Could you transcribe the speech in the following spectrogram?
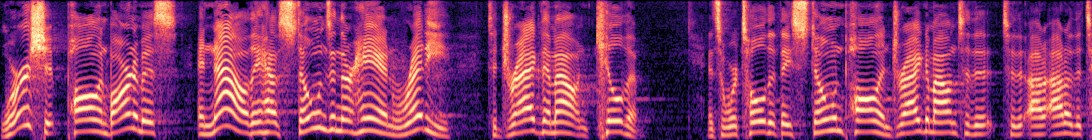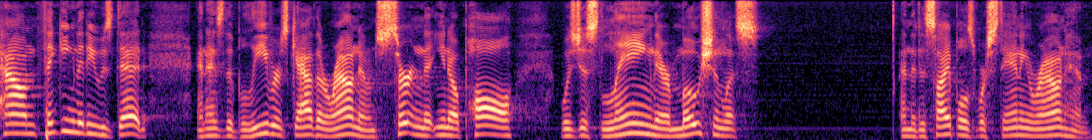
worship Paul and Barnabas, and now they have stones in their hand ready to drag them out and kill them. And so we're told that they stoned Paul and dragged him out, into the, to the, out, of the town, thinking that he was dead. And as the believers gathered around him, I'm certain that, you know, Paul was just laying there motionless. And the disciples were standing around him,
